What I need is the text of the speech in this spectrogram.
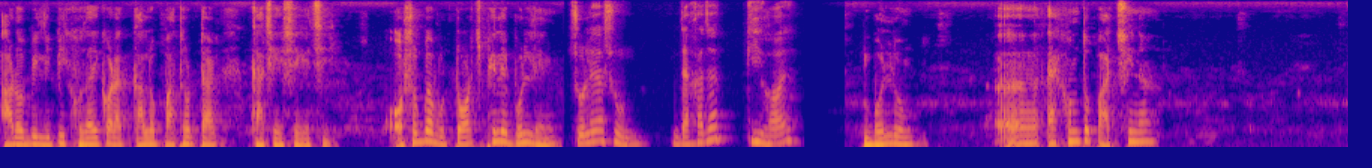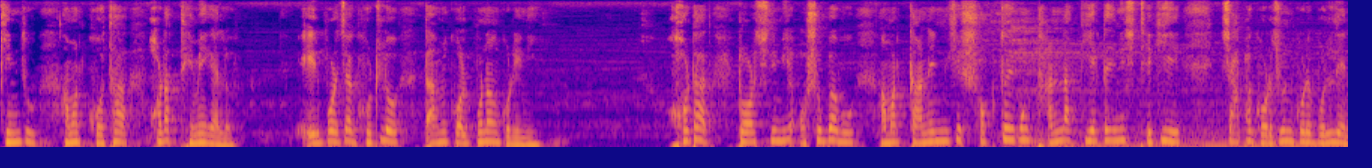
আরবি লিপি খোদাই করা কালো পাথরটার কাছে এসে গেছি। অশোকবাবু টর্চ ফেলে বললেন চলে আসুন দেখা যাক কি হয়। বললুম এখন তো পারছি না। কিন্তু আমার কথা হঠাৎ থেমে গেল। এরপর যা ঘটলো তা আমি কল্পনাও করিনি। হঠাৎ টর্চ নিভিয়ে অশোকবাবু আমার কানের নিচে শক্ত এবং ঠান্ডা কী একটা জিনিস ঠেকিয়ে চাপা গর্জন করে বললেন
